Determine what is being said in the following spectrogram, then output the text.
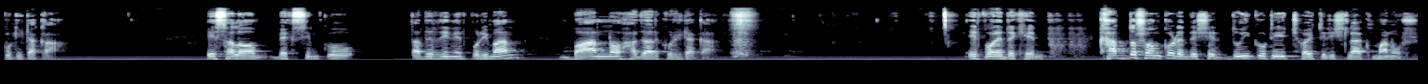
কোটি টাকা। এসালম, বেক্সিমকো, তাদের ঋণের পরিমাণ বাহান্ন হাজার কোটি টাকা। এরপরে দেখেন, খাদ্য সংকটে দেশের দুই কোটি ছয়ত্রিশ লাখ মানুষ।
